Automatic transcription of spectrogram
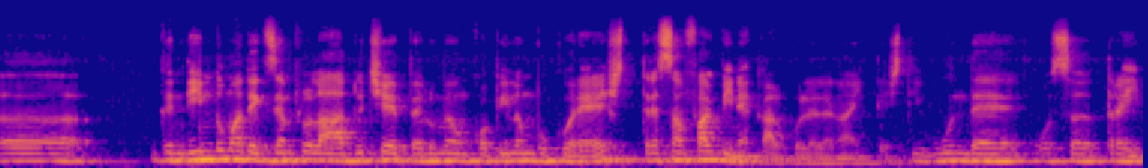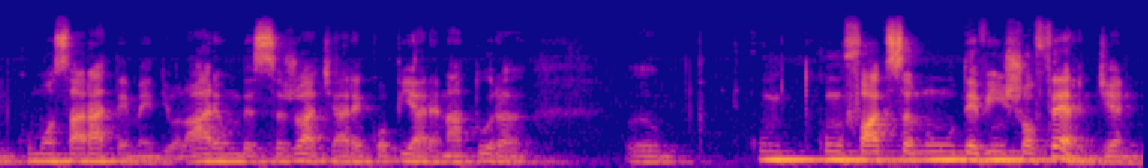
uh, gândindu-mă, de exemplu, la a aduce pe lume un copil în București, trebuie să-mi fac bine calculele înainte, știi? Unde o să trăim, cum o să arate mediul, are unde să joace, are copii, are natură, uh, cum, cum fac să nu devin șofer, gen,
